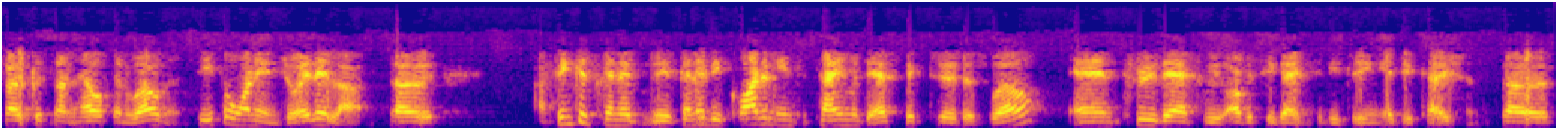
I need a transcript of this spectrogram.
focus on health and wellness? People want to enjoy their life. So I think it's going to, there's going to be quite an entertainment aspect to it as well. And through that, we're obviously going to be doing education. So,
